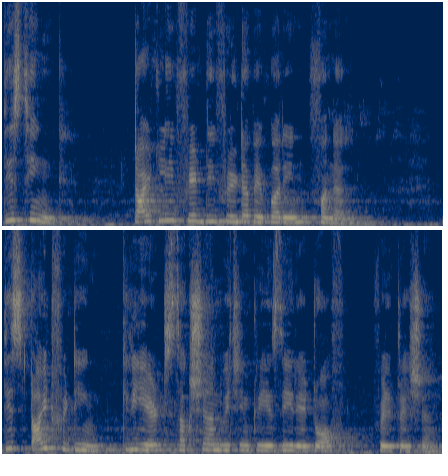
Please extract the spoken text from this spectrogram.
This thing tightly fit the filter paper in funnel. This tight fitting creates suction which increase the rate of filtration.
